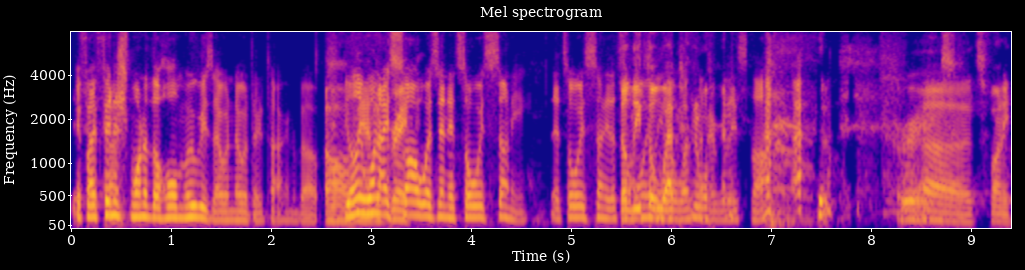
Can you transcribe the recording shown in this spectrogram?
If I finished one of the whole movies, I would know what they're talking about. Oh, the only man, one I great. saw was in It's Always Sunny. It's Always Sunny. That's The the, only Lethal Weapon I one. really saw. Uh, it's funny.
